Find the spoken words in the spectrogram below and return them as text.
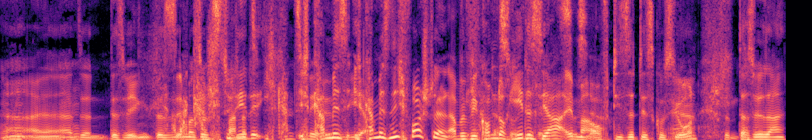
Ja, äh, also deswegen, das ist Aber immer so dir spannend. das- ich kann's ich kann mir, ich kann mir es nicht vorstellen, aber wir kommen doch so jedes Jahr letztes immer Jahr. auf diese Diskussion, Ja, dass wir sagen,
